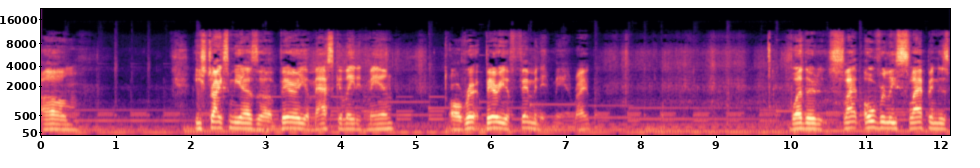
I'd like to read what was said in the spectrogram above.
Um, he strikes me as a very emasculated man or re- very effeminate man, right? Whether slap overly slapping his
